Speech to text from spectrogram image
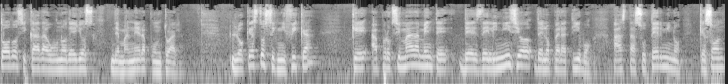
todos y cada uno de ellos de manera puntual. Lo que esto significa que aproximadamente desde el inicio del operativo hasta su término, que son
